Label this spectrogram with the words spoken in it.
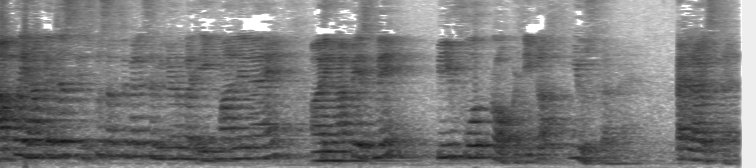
आपको यहाँ पे जस्ट इसको सबसे पहले समीकरण नंबर एक मान लेना है और यहाँ पे इसमें P4 प्रॉपर्टी का यूज़ करना है। पहला स्तर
